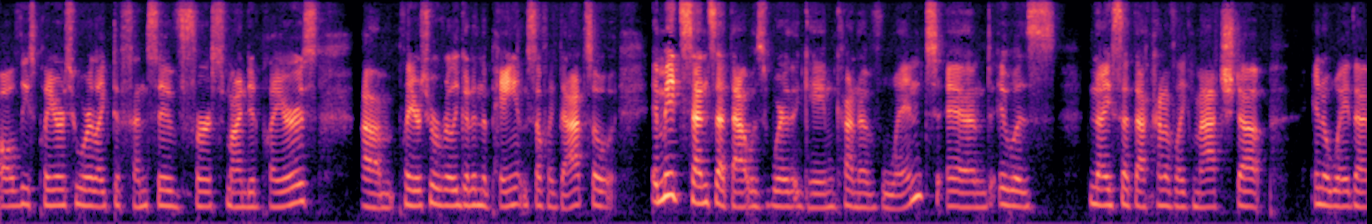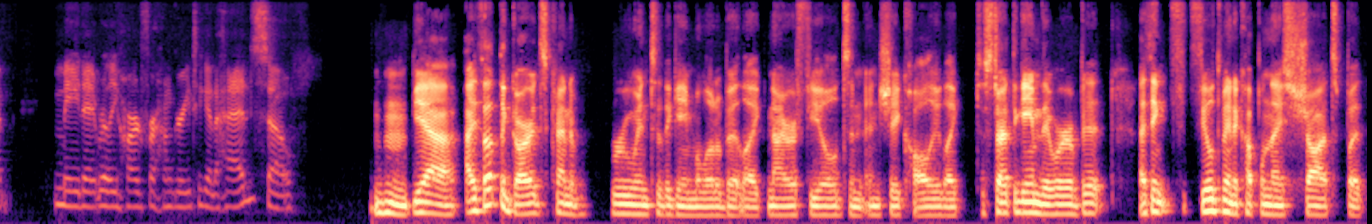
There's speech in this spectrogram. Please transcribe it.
all these players who are like defensive first minded players, um, players who are really good in the paint and stuff like that. So it made sense that that was where the game kind of went. And it was nice that that kind of like matched up in a way that made it really hard for Hungary to get ahead. So, mm-hmm. yeah, I thought the guards kind of grew into the game a little bit, like Nirra Fields and, and Shay Colley. Like to start the game, they were a bit, I think Fields made a couple nice shots, but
